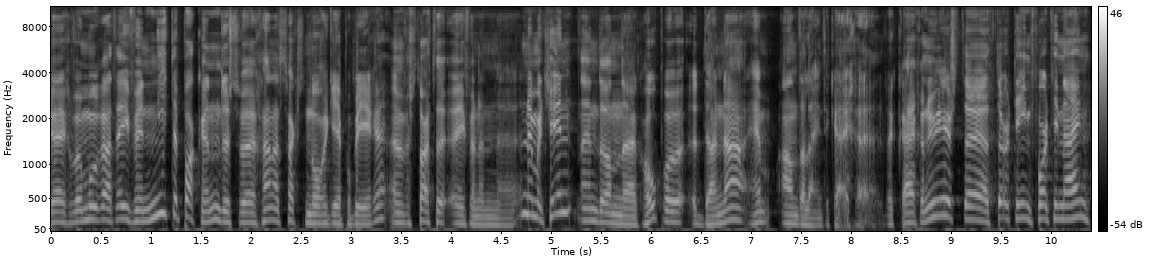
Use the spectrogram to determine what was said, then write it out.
Krijgen we Moerad even niet te pakken. Dus we gaan het straks nog een keer proberen. En we starten even een, een nummertje in. En dan hopen we daarna hem aan de lijn te krijgen. We krijgen nu eerst 1349...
